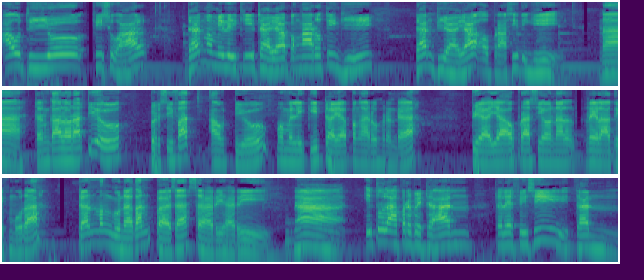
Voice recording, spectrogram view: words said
audio visual dan memiliki daya pengaruh tinggi dan biaya operasi tinggi. Nah, dan kalau radio bersifat audio memiliki daya pengaruh rendah, biaya operasional relatif murah, dan menggunakan bahasa sehari-hari. Nah, itulah perbedaan televisi dan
